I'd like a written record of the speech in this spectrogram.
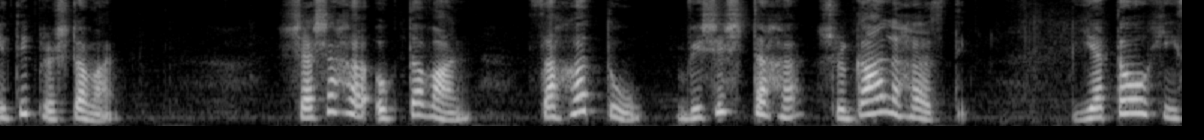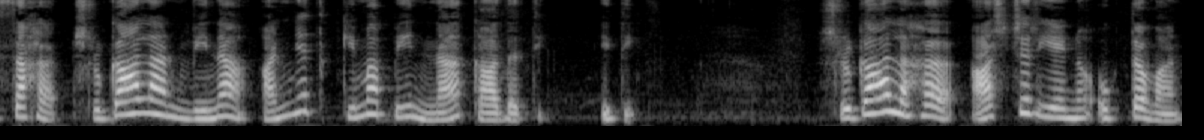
इति पृष्टवान् शशः उक्तवान् सः तु विशिष्टः शृगालः अस्ति। यतो हि सः शृगालान् विना अन्यत् किमपि न खादति इति। शृगालः आश्चर्येण उक्तवान्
